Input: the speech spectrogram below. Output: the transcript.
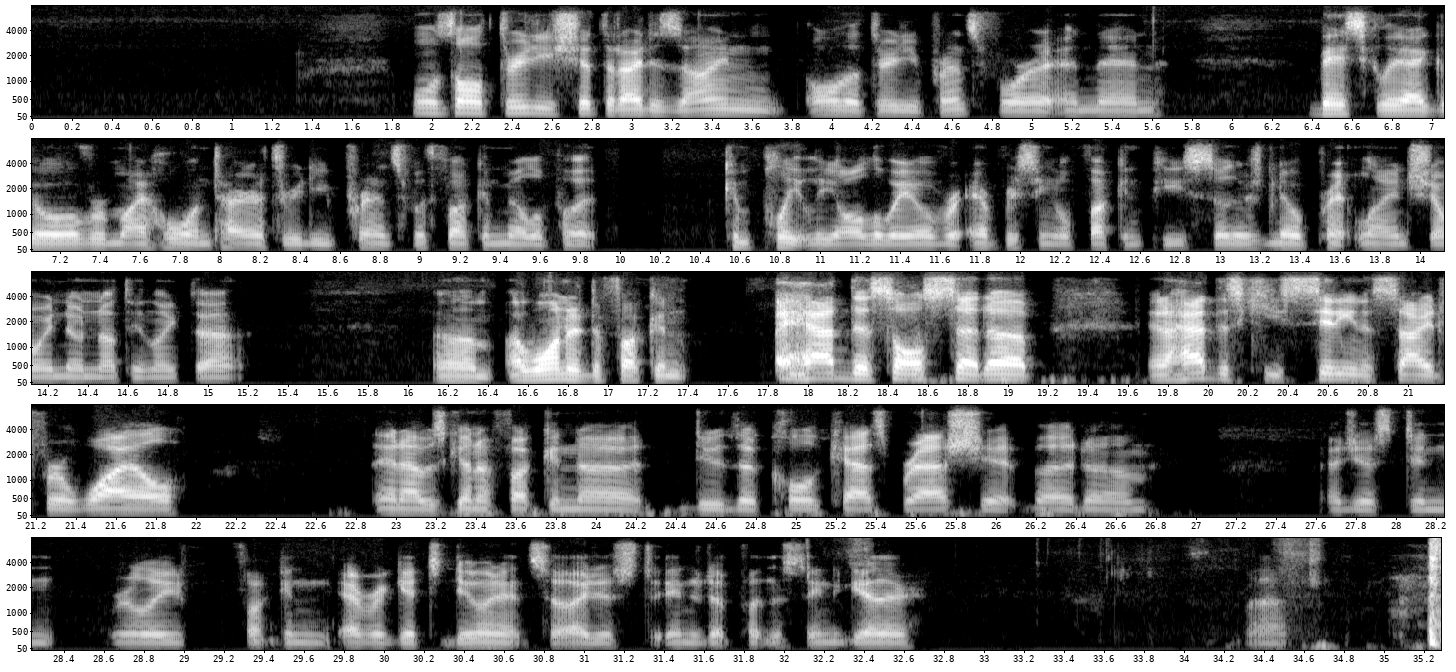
Well, it's all 3D shit that I designed all the 3D prints for it, and then basically I go over my whole entire 3D prints with fucking Milliput, completely all the way over every single fucking piece. So there's no print line showing, no nothing like that. Um, I wanted to fucking, I had this all set up, and I had this key sitting aside for a while, and I was gonna fucking uh, do the cold cast brass shit, but um, I just didn't really fucking ever get to doing it, so I just ended up putting this thing together. Uh,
